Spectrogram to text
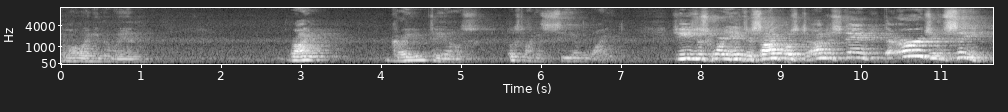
blowing in the wind. Bright green fields looks like a sea of white. Jesus wanted his disciples to understand the urgency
